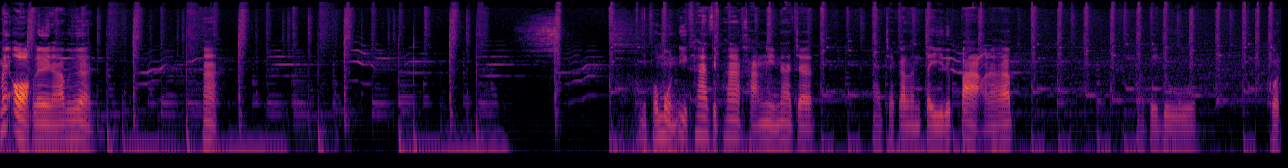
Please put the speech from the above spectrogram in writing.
ไม่ออกเลยนะครับเพื่อนอะนี่ผมหมุนอีก 55 ครั้งนี่น่าจะอาจจะการันตีหรือเปล่านะครับเราไปดูกด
